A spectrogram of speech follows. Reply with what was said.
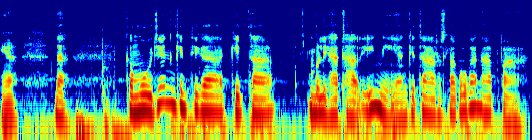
Ya. Nah, kemudian ketika kita melihat hal ini yang kita harus lakukan apa?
